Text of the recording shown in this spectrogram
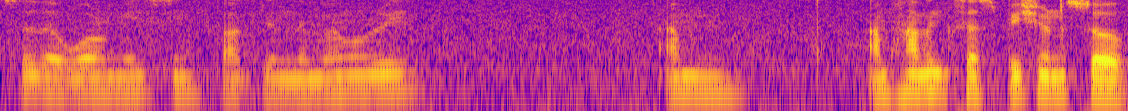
so the worm is in fact in the memory. I'm I'm having suspicions of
